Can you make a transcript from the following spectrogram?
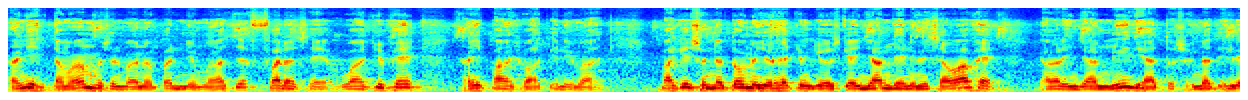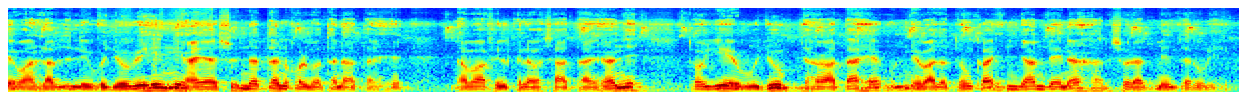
ہاں جی تمام مسلمانوں پر نماز فرض ہے، واجب ہے۔ ہاں جی پانچ وقت کی نماز۔ باقی سنتوں میں جو ہے، چونکہ اس کے انجام دینے میں ثواب ہے، اگر انجام نہیں دیا تو سنت وان لفظ کو جو بھی ہی نہیں آیا سنتاً قربتاً آتا ہے۔ نوافل کے لفظ آتا ہے ہاں جی۔ تو یہ وجوب جہاں آتا ہے، ان عبادتوں کا انجام دینا ہر صورت میں ضروری ہے۔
